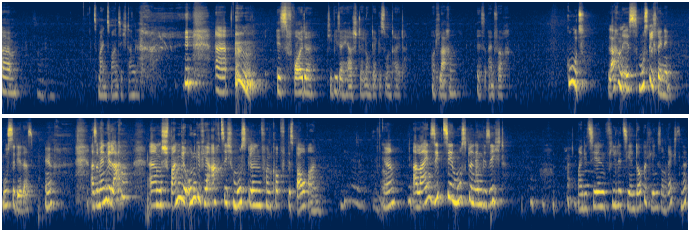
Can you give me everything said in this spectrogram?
ähm, 22, danke, äh, ist Freude die Wiederherstellung der Gesundheit. Und Lachen ist einfach gut. Lachen ist Muskeltraining. Wusstet ihr das? Ja? Also wenn wir lachen, ähm, spannen wir ungefähr 80 Muskeln von Kopf bis Bauch an. Ja? Allein 17 Muskeln im Gesicht. Ich meine, die zählen, viele zählen doppelt links und rechts, ne?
